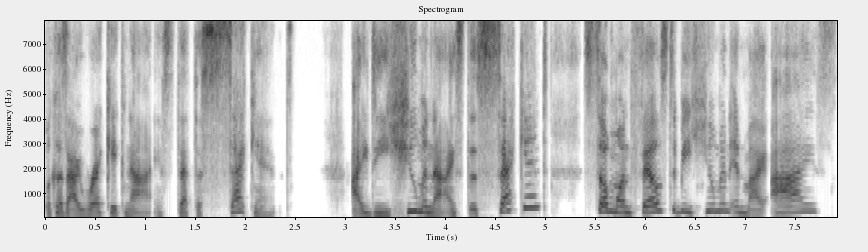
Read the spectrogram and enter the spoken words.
Because I recognize that the second I dehumanize. The second someone fails to be human in my eyes,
